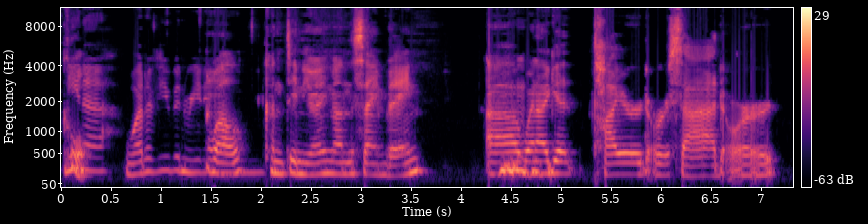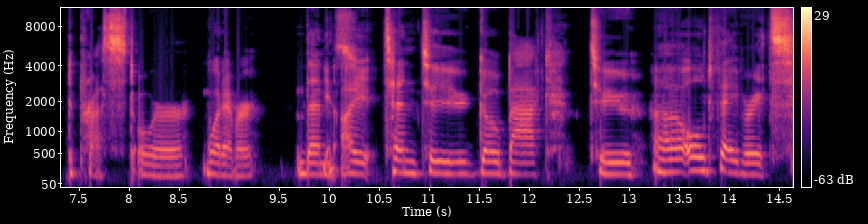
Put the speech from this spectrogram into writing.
Cool. Nina, what have you been reading? Well, continuing on the same vein, uh, when I get tired or sad or depressed or whatever, then Yes. I tend to go back to uh, old favorites,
